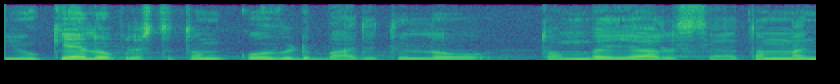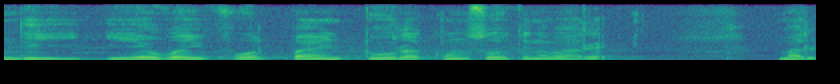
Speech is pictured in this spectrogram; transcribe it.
యూకేలో ప్రస్తుతం కోవిడ్ బాధితుల్లో తొంభై ఆరు శాతం మంది ఏవై ఫోర్ పాయింట్ టూ రకం సోకిన వారే. మరి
